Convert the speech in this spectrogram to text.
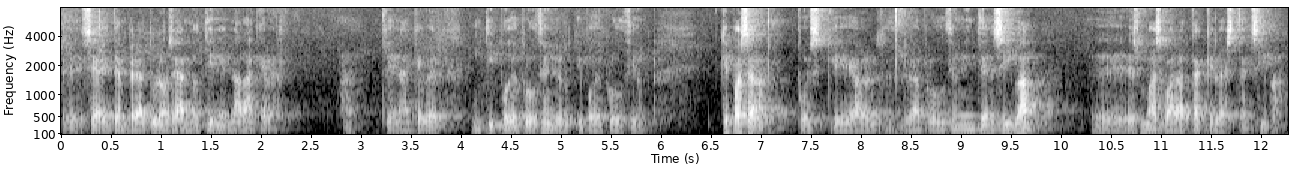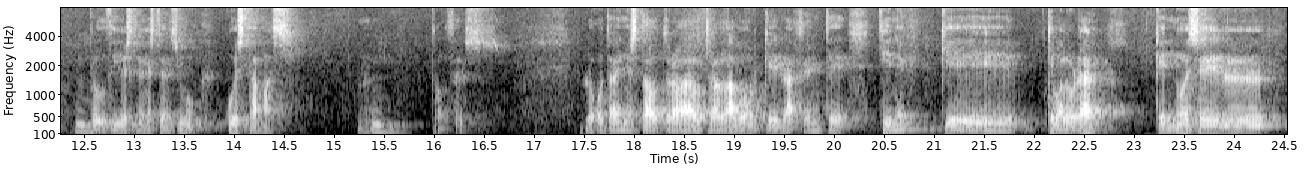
eh, si hay temperatura, o sea, no tiene nada que ver. tiene nada que ver un tipo de producción y otro tipo de producción. ¿Qué pasa? Pues que la producción intensiva eh, es más barata que la extensiva. Mm. Producir este extensivo cuesta más. Mm. Entonces, luego también está otra, otra labor que la gente tiene que, que valorar, que no es el,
